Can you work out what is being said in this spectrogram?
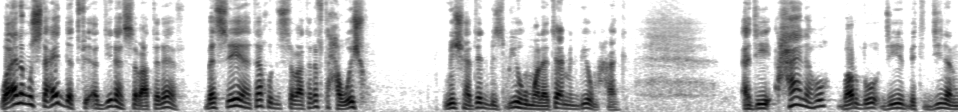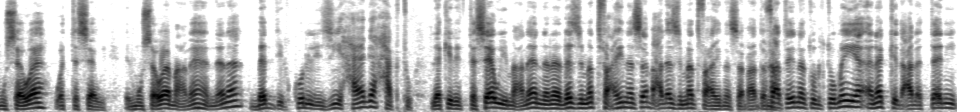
وأنا مستعد أدي لها ال 7000 بس هي هتاخد ال 7000 تحوشهم. مش هتلبس بيهم ولا تعمل بيهم حاجة. أدي حاله اهو برضو دي بتدينا المساواة والتساوي. المساواة معناها إن أنا بدي لكل ذي حاجة حاجته لكن التساوي معناه إن أنا لازم أدفع هنا سبعة لازم أدفع هنا سبعة. دفعت هنا 300 أنكد على التاني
